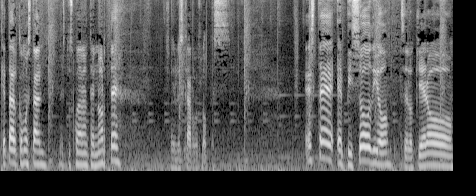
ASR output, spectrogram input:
¿Qué tal? ¿Cómo están? Esto es Cuadrante Norte. Soy Luis Carlos López. Este episodio se lo quiero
